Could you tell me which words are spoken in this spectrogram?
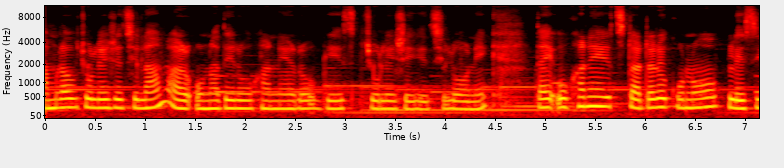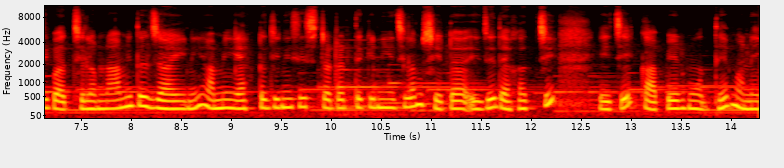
আমরাও চলে এসেছিলাম আর ওনাদের ওখানেরও গেস্ট চলে এসে গেছিল অনেক। তাই ওখানে স্টার্টারে কোনো প্লেসই পাচ্ছিলাম না। আমি তো যাইনি, আমি একটা জিনিসই স্টার্টার থেকে নিয়েছিলাম, সেটা এই যে দেখাচ্ছি। এই যে কাপের মধ্যে মানে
